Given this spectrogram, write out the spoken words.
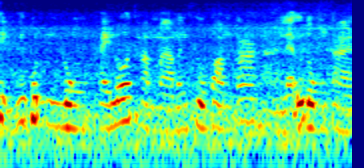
สิ่งที่คุณลุงไพโรธทำมา มันคือความกล้าหาญและอุดมการ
